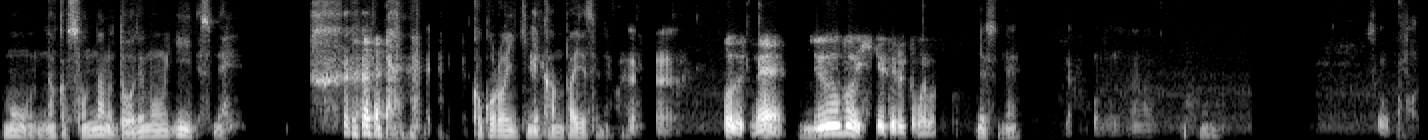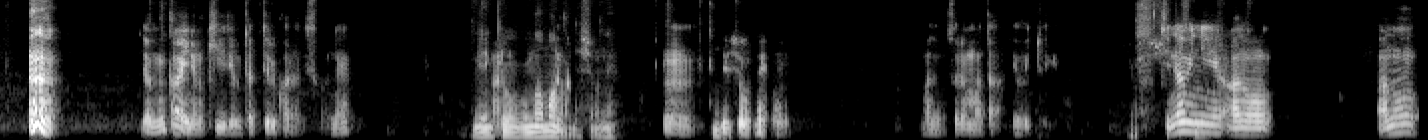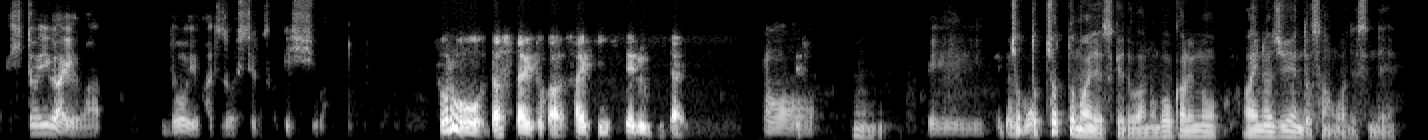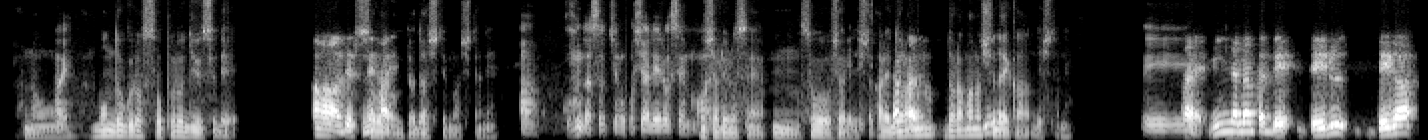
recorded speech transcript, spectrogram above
もうなんかそんなのどうでもいいですね。心意気に乾杯ですよね、これ。そうですね。うん十分弾けてると思います。ですね。なるほどな。そうか。じゃあ、向井のキーで歌ってるからですかね。元気のままなんでしょうね。うん。でしょうね。うんまあでも、それもまた良いという。ちなみに、あの、あの人以外はどういう活動をしてるんですか、 BiSHソロを出したりとか最近してるみたい。は。ああ。うんえー、ちょっと、ちょっと前ですけど、あの、ボーカルのアイナ・ジ・エンドさんはですね、あの、はいモンドグロッソプロデュースでああですね、ソロはい。出してましたね。あ、今度はそっちのおしゃれ路線もある。おしゃれ路線。うん、すごいおしゃれでした。あれ、ドラマの、ドラマの主題歌でしたね。えー、はい。みんななんかで、出る、出が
